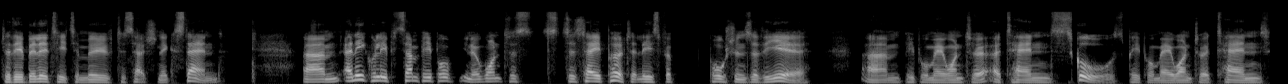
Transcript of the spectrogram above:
to the ability to move to such an extent. Um, and equally, some people, you know, want to to stay put at least for portions of the year. Um, people may want to attend schools. People may want to attend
